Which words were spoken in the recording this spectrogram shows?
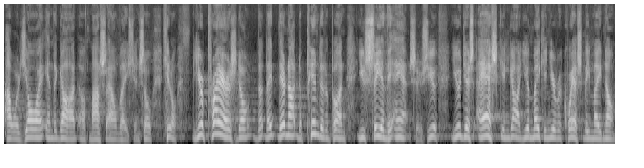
I will joy in the God of my salvation. So, you know, your prayers don't, they, they're not dependent upon you seeing the answers. You, you're just asking God, you're making your request be made known.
